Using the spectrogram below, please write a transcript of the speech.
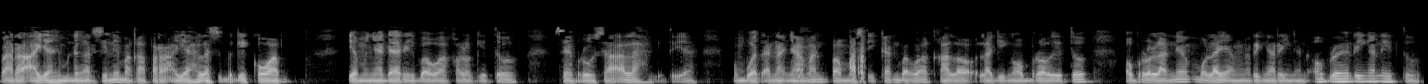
para ayah yang mendengar sini, maka para ayahlah sebagai koam yang menyadari bahwa kalau gitu saya berusaha lah gitu ya membuat anak nyaman memastikan bahwa kalau lagi ngobrol itu obrolannya mulai yang ringan-ringan. Obrol yang ringan itu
